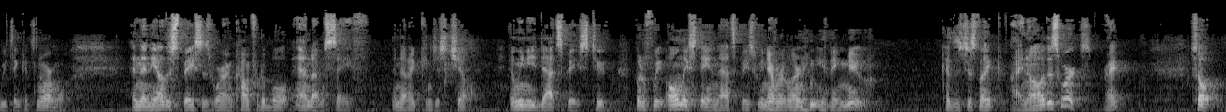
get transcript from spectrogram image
We think it's normal. And then the other space is where I'm comfortable and I'm safe, and then I can just chill. And we need that space too. But if we only stay in that space, we never learn anything new. Because it's just like, I know how this works, right? So,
